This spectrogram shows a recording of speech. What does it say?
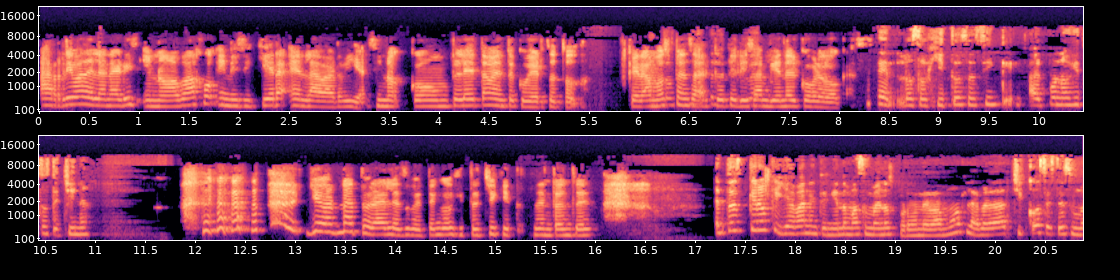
Arriba de la nariz y no abajo y ni siquiera en la barbilla, sino completamente cubierto todo. Queramos pensar que utilizan bien el cubrebocas. Los ojitos así que, a ver, pon ojitos de China. Yo naturales, güey, tengo ojitos chiquitos, entonces. Entonces creo que ya van entendiendo más o menos por dónde vamos. La verdad, chicos, este es un,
